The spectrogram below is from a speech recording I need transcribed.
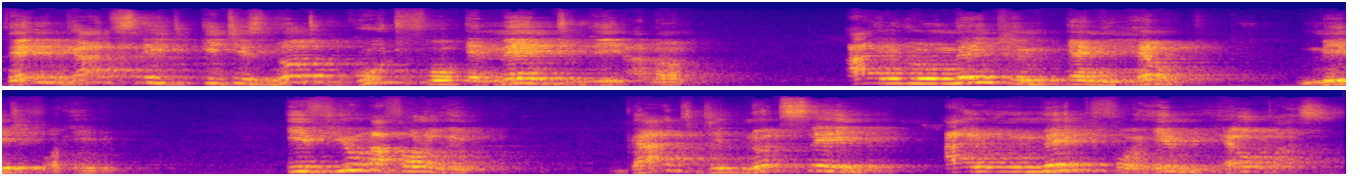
Then God said, It is not good for a man to be alone. I will make him and help meet for him. If you are following, God did not say, I will make for him helpers.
